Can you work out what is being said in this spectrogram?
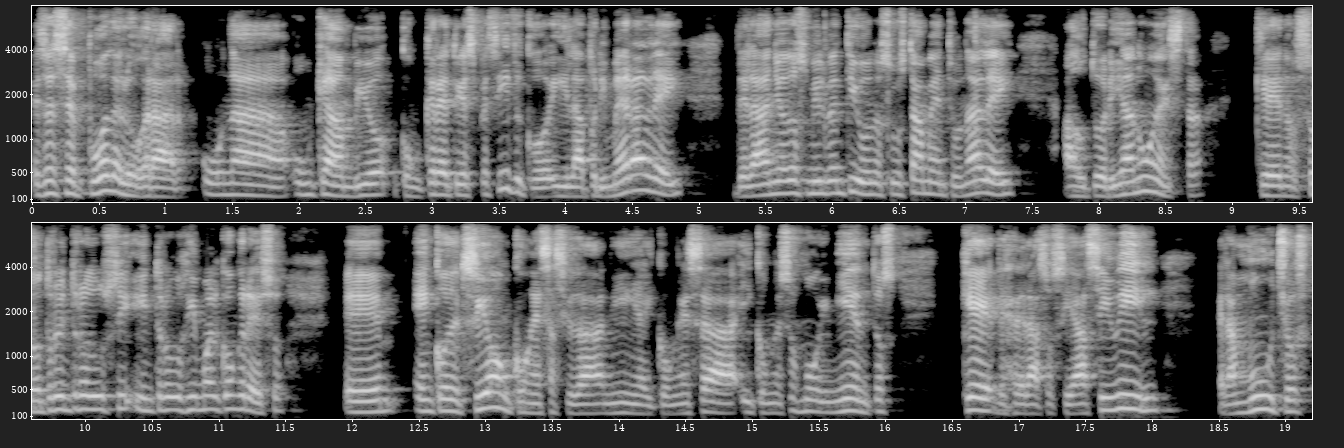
eso se puede lograr una, un cambio concreto y específico. Y la primera ley del año 2021 es justamente una ley, autoría nuestra, que nosotros introdujimos al Congreso eh, en conexión con esa ciudadanía y con, esa, y con esos movimientos que desde la sociedad civil eran muchos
